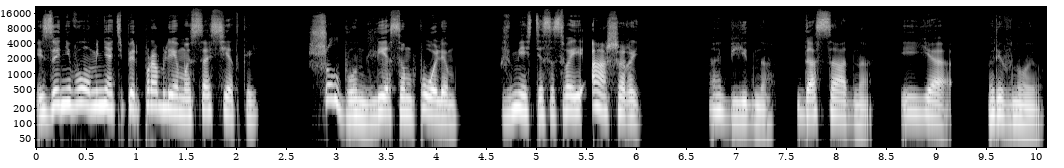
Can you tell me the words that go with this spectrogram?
Из-за него у меня теперь проблемы с соседкой. Шел бы он лесом-полем, вместе со своей Ашерой. Обидно, досадно, и я ревную.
